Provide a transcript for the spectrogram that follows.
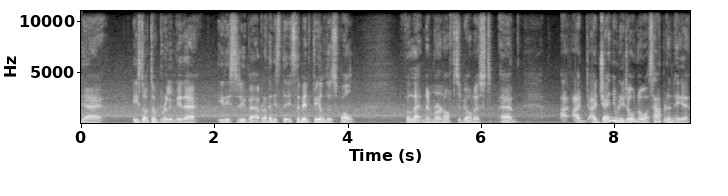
Yeah, he's not done brilliantly there. He needs to do better. But I think it's the, it's the midfielder's fault for letting him run off. To be honest, um, I, I, I genuinely don't know what's happening here,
